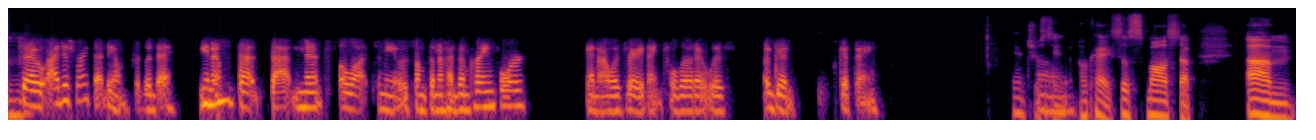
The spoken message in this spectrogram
Mhm. So I just write that down for the day. You know, that that meant a lot to me. It was something I had been praying for. And I was very thankful that it was a good, good thing. Interesting. okay, so small stuff. Um,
